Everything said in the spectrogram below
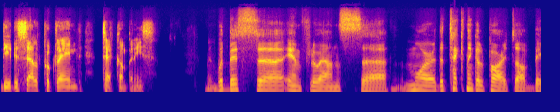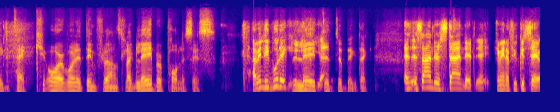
the, the self-proclaimed tech companies would this uh, influence uh, more the technical part of big tech or would it influence like labor policies i mean it would related yeah. to big tech as, as, I understand it, I mean, if you could say,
